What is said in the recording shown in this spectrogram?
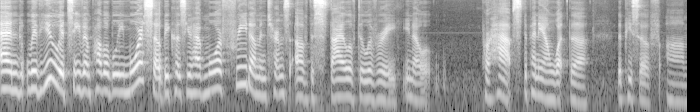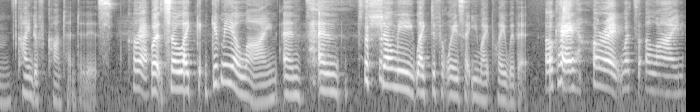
And with you, it's even probably more so because you have more freedom in terms of the style of delivery, you know, perhaps, depending on what the, the piece of um, kind of content it is. Correct. But so like, give me a line and, and show me like different ways that you might play with it. Okay. All right. What's a line?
